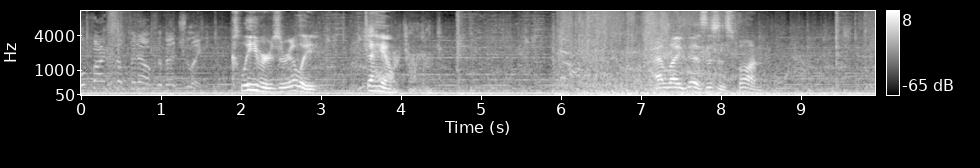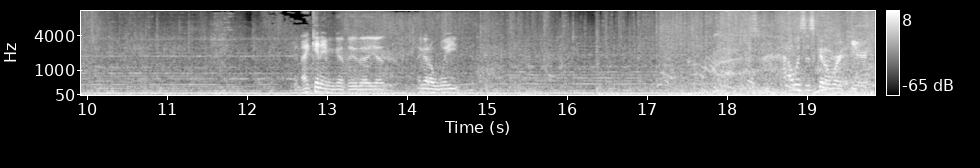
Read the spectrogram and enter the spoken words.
We'll find something else eventually. Cleavers, really? Damn. I like this. This is fun. I can't even go through that yet. I gotta wait. How is this gonna work here?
